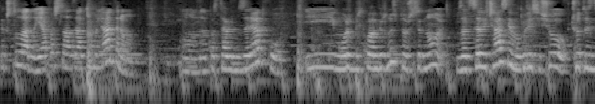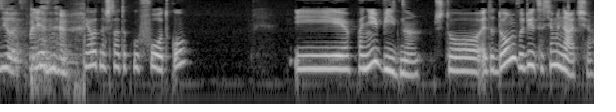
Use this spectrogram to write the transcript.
Так что ладно, я пошла за аккумулятором. Поставлю на зарядку и, может быть, к вам вернусь, потому что все равно за целый час я могу здесь еще что-то сделать полезное. Я вот нашла такую фотку, и по ней видно, что этот дом выглядит совсем иначе.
